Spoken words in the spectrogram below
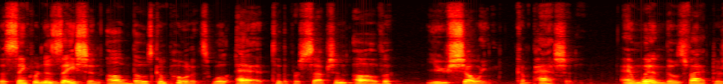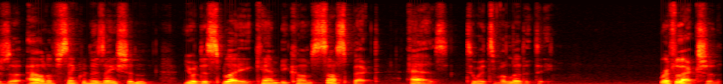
The synchronization of those components will add to the perception of you showing compassion. And when those factors are out of synchronization, your display can become suspect as to its validity. Reflection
